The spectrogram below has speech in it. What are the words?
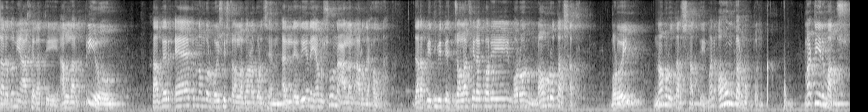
যারা দুনিয়া আখেরাতে, আল্লাহর প্রিয়, তাদের এক নম্বর বৈশিষ্ট্য আল্লাহ বর্ণনা করেছেন আল্লাহ আল্লাহ আর যারা পৃথিবীতে চলাফেরা করে বড় নম্রতার সাথে। বড়ই নম্রতার সাথে মানে অহংকার মুক্ত মাটির মানুষ।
